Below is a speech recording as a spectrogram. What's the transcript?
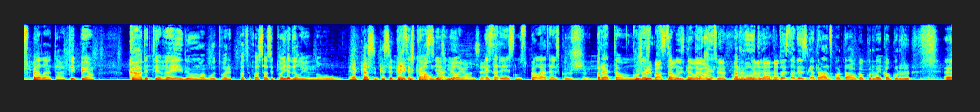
spēlētāju tipiem. Kādi ir tie veidi, un varbūt var pat pastāstīt to iedalījumu? Nu, Jā, kas, kas ir Kas ir kas? Jā, tos jo miljonus? ja? Es arī esmu spēlētājs, kurš pretam. Kurš gribētu pelnīt miljonus, ja? Varbūt, jā. To es sabiedriskā transportā kaut kur vai kaut kur e,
